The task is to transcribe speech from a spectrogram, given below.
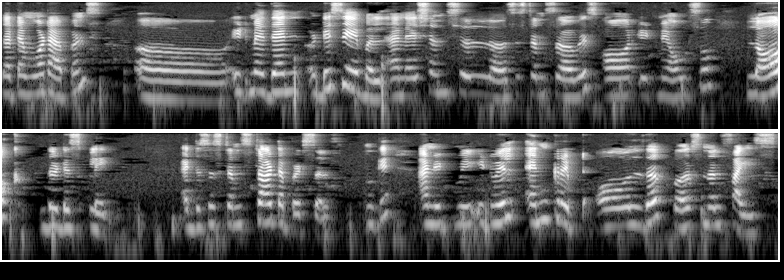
That time what happens uh, it may then disable an essential uh, system service or it may also lock the display at the system startup itself okay? And it may it will encrypt all the personal files.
